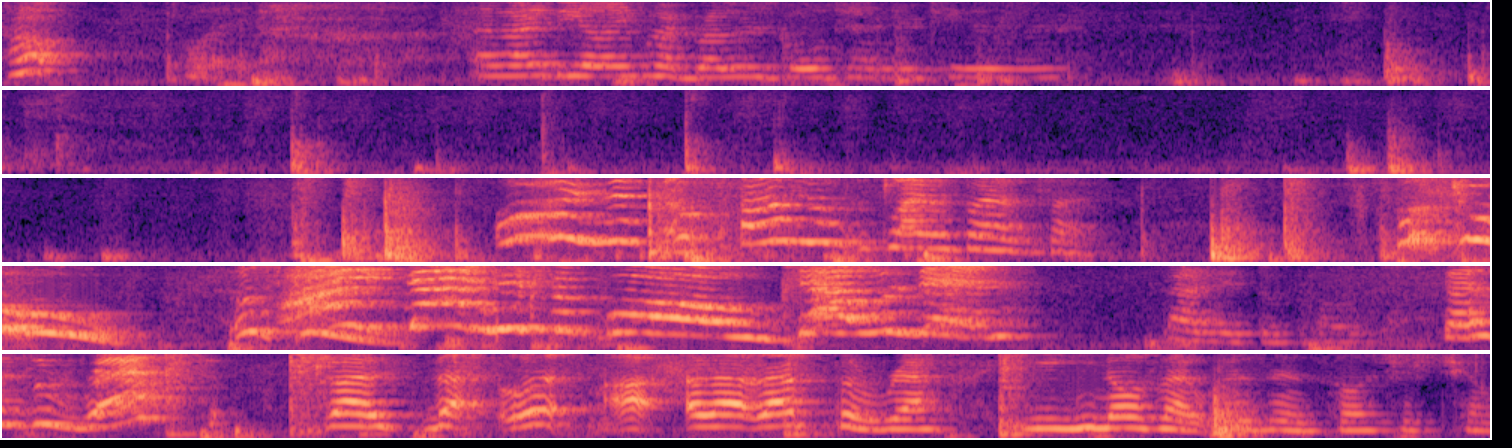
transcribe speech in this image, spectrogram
How? What? I gotta be like my brother's goaltender, Taylor. Oh, I missed. Oh, let's go. Slide, slide, slide. Let's go. Let's go. I, that hit the post! That was in. That hit the post. Guys, the ref. Guys, that, uh, that that's the ref. He, he knows that wasn't, so let's just chill.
